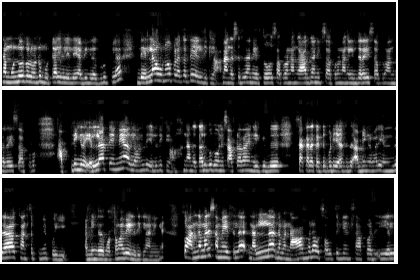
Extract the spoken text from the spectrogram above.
நம் முன்னோர்கள் ஒன்று முட்டாள்கள் இல்லை அப்படிங்கிற குரூப்ல இந்த எல்லா உணவு பழக்கத்தையும் எழுதிக்கலாம். நாங்க சிறுதானியத்தோ சாப்பிட்றோம் சாப்பிடுறோம் நாங்க ஆர்கானிக் சாப்பிடுறோம் நாங்க இந்த ரைஸ் சாப்பிடுறோம் அந்த ரைஸ் சாப்பிடுறோம் அப்படிங்கிற எல்லாத்தையுமே அதுல வந்து எழுதிக்கலாம். நாங்க கருப்பு கவுனி சாப்பிட்டாதான் எங்களுக்கு இது சக்கரை கட்டுப்படி ஆகுது அப்படிங்கிற மாதிரி எந்த கான்செப்டுமே போய். அப்படிங்கறது மொத்தமாவே எழுதிக்கலாம் நீங்க. சோ அந்த மாதிரி சமயத்துல நல்லா நம்ம நார்மலா ஒரு சவுத் இந்தியன் சாப்பாடு இயல்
